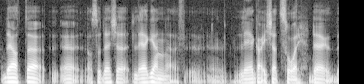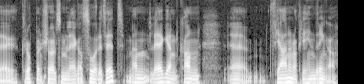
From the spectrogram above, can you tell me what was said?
Det at eh, altså det er ikke legen eh, leger ikke et sår. Det, det er kroppen sjøl som leger såret sitt. Men legen kan eh, fjerne noen hindringer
